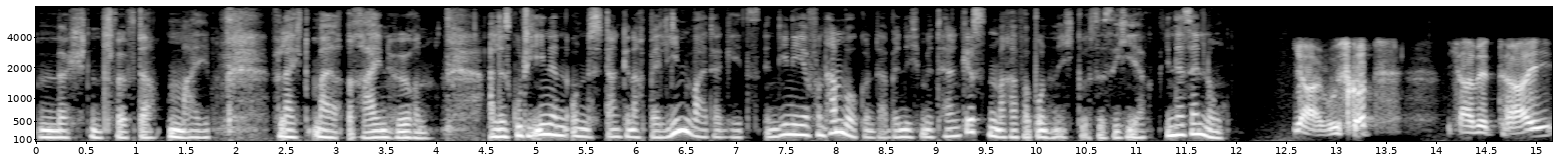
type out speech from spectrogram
möchten, 12. Mai, vielleicht mal reinhören. Alles Gute Ihnen und danke nach Berlin. Weiter geht's in die Nähe von Hamburg und da bin ich mit Herrn Kistenmacher verbunden. Ich grüße Sie hier in der Sendung. Ja, grüß Gott. Ich habe drei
